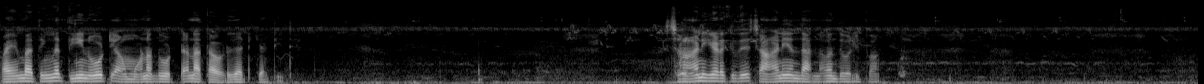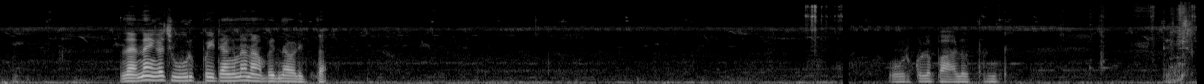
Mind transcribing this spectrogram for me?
பையன் பார்த்திங்கன்னா தீன் ஓட்டி அவன் கொண்டாந்து விட்டா நான் தவிடு காட்டி காட்டிட்டேன். சாணி கிடக்குது. சாணி அந்த அண்ணன் வந்து வலிப்பாங்க இல்லைன்னா எங்கேயாச்சும் ஊருக்கு போயிட்டாங்கன்னா நான் போய் தான் வலிப்பேன் ஊருக்குள்ளே பால் ஊற்றுன்ட்டு தெரிஞ்சு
